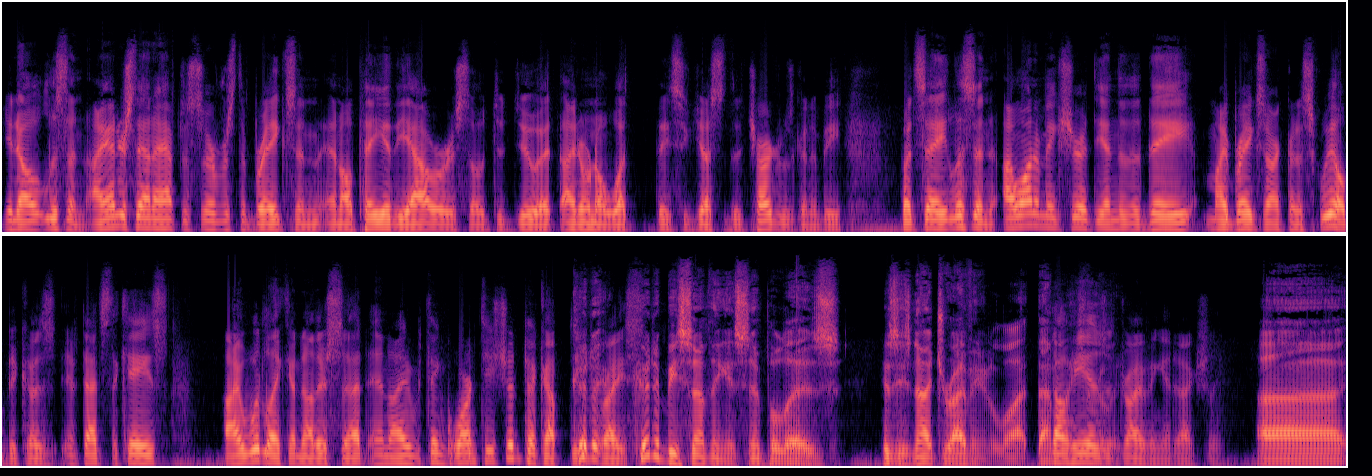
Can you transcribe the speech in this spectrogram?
you know, listen, I understand I have to service the brakes, and and I'll pay you the hour or so to do it. I don't know what they suggested the charge was going to be, but say, listen, I want to make sure at the end of the day my brakes aren't going to squeal because if that's the case, I would like another set, and I think warranty should pick up the could price. It, could it be something as simple as because he's not driving it a lot? That no, he is really. driving it actually. Uh,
